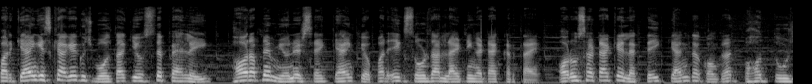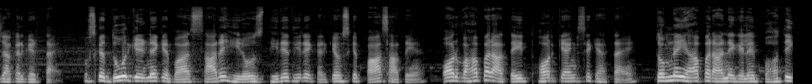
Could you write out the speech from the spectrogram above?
पर कैंग इसके आगे कुछ बोलता कि उससे पहले ही थॉर अपने म्यूनिट से कैंग के ऊपर एक जोरदार लाइटिंग अटैक करता है, और उस अटैक के लगते ही कैंग द कॉन्करर बहुत दूर जाकर गिरता है। उसके दूर गिरने के बाद सारे हीरोज धीरे धीरे करके उसके पास आते हैं और वहाँ पर आते ही थॉर कैंग से कहता है, तुमने यहाँ पर आने के लिए बहुत ही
